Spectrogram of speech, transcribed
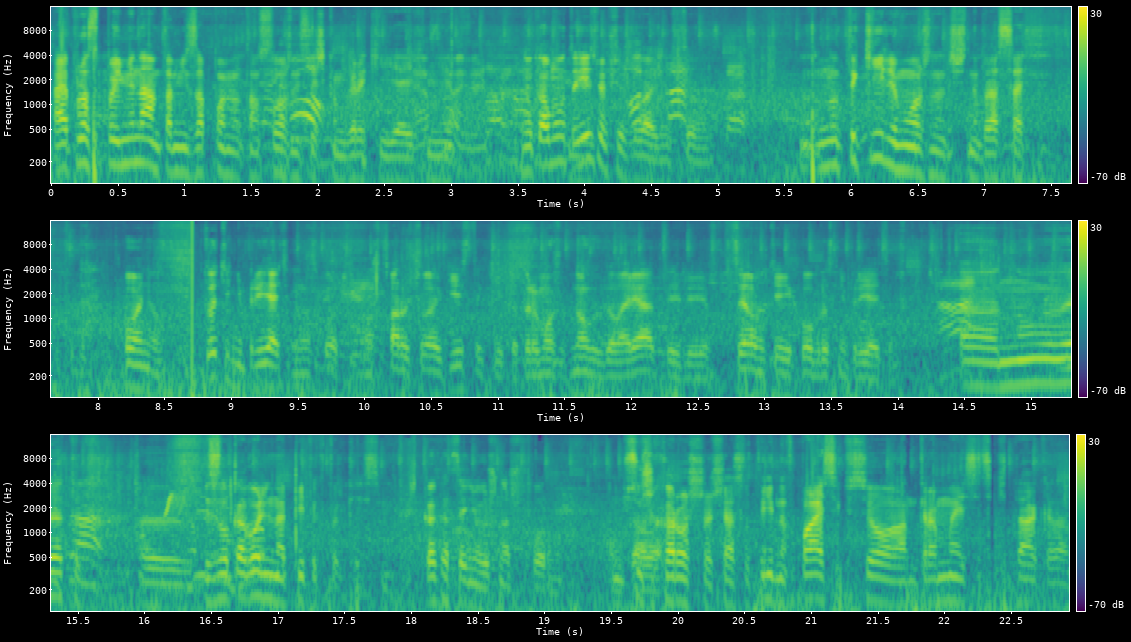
А я просто по именам там не запомнил, там сложные слишком игроки, я их не... Ну кому-то есть вообще желание в целом? Ну, текили можно чуть набросать. Понял. Кто тебе неприятен на спорте? Может, пару человек есть такие, которые, может, много говорят, или в целом тебе их образ неприятен? Э, ну, этот, э, безалкогольный напиток только есть. Как оцениваешь нашу форму? Ну, слушай, хорошая, сейчас вот видно в пасек, все, анкраме, так,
